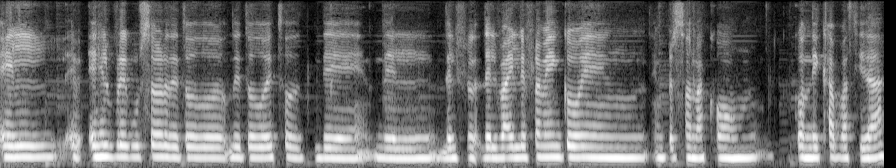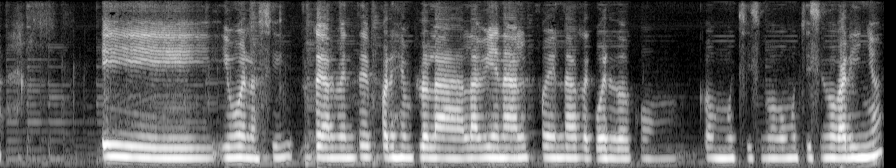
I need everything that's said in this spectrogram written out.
él es el precursor de todo, de todo esto de- del, del baile flamenco en, personas con, con discapacidad. Y, y bueno, sí, realmente, por ejemplo, la, la Bienal, pues la recuerdo con, con muchísimo, con muchísimo cariño.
